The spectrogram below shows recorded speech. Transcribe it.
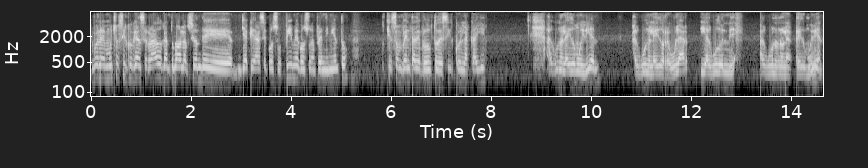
Bueno, hay muchos circos que han cerrado, que han tomado la opción de ya quedarse con sus pymes, con sus emprendimientos, que son ventas de productos de circo en las calles. algunos le ha ido muy bien, algunos le ha ido regular, y algunos, algunos no le ha ido muy bien.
